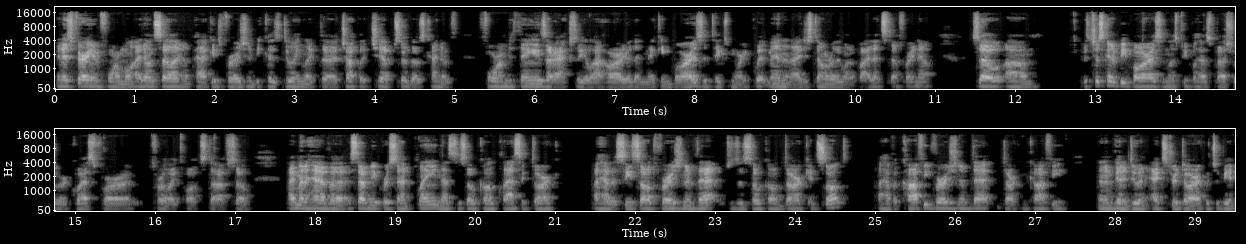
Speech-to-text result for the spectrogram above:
And it's very informal. I don't sell it in a packaged version because doing like the chocolate chips or those kind of formed things are actually a lot harder than making bars. It takes more equipment, and I just don't really want to buy that stuff right now. So um, it's just going to be bars unless people have special requests for for like bulk stuff. So I'm going to have a 70% plain. That's the so-called classic dark. I have a sea salt version of that, which is the so-called dark and salt. I have a coffee version of that, dark and coffee. Then I'm going to do an extra dark, which would be an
